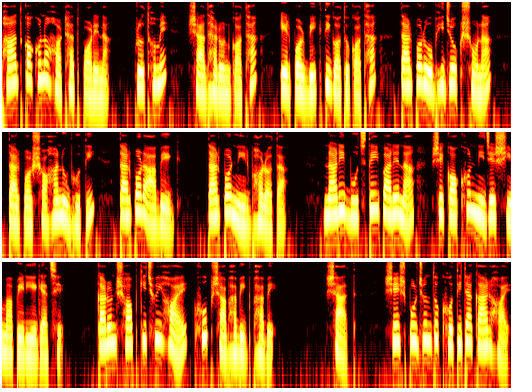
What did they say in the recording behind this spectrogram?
ফাঁদ কখনো হঠাৎ পড়ে না। প্রথমে সাধারণ কথা, এরপর ব্যক্তিগত কথা, তারপর অভিযোগ শোনা, তারপর সহানুভূতি, তারপর আবেগ, তারপর নির্ভরতা। নারী বুঝতেই পারে না, সে কখন নিজের সীমা পেরিয়ে গেছে। কারণ সব কিছুই হয় খুব স্বাভাবিকভাবে। সাত, শেষ পর্যন্ত ক্ষতিটা কার হয়?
